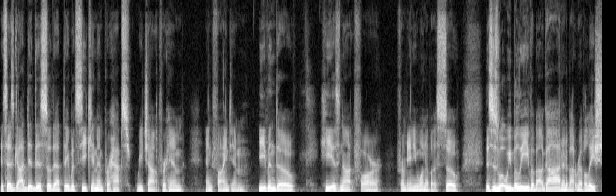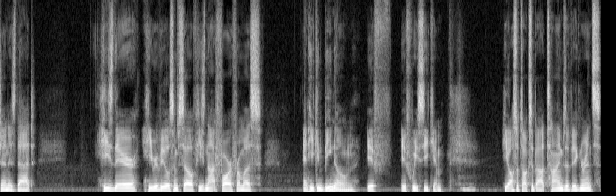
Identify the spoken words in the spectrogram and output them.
It says God did this so that they would seek him and perhaps reach out for him and find him, even though he is not far from any one of us. So this is what we believe about God and about revelation is that he's there, he reveals himself, he's not far from us, and he can be known if if we seek him. Mm-hmm. He also talks about times of ignorance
